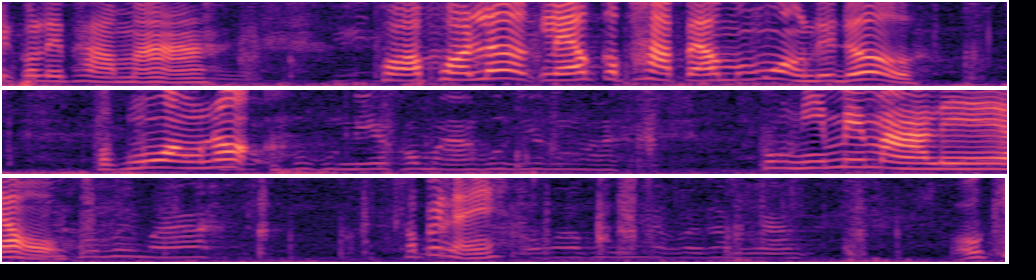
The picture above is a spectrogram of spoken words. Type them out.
ษก็เลยพามา พอพอเลิกแล้วก็พาไปเอามะม่วงด้วยเด้อบักม่วงเนาะพรุ่งนี้เขามาพรุ่งนี้เขามาพรุ่งนี้ไม่มาแล้วเขาไม่มาเขาไปไหนเขามาพรุ่งนี้ไปทำงานโอเค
